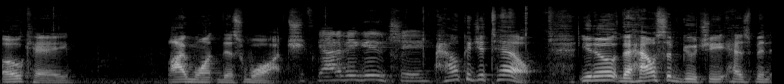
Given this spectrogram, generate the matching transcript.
Okay, I want this watch. It's got to be Gucci. How could you tell? You know, the House of Gucci has been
